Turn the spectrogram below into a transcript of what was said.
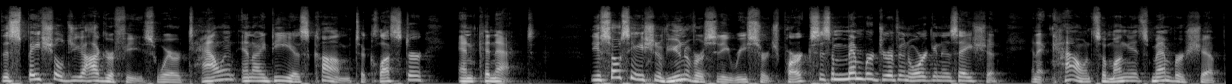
the spatial geographies where talent and ideas come to cluster and connect. The Association of University Research Parks is a member driven organization, and it counts among its membership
